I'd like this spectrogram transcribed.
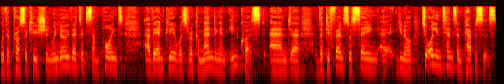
with the prosecution. We mm. know that at some point uh, the NPA was recommending an inquest and uh, the defense was saying, uh, you know, to all intents and purposes,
